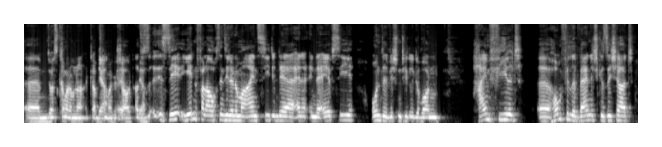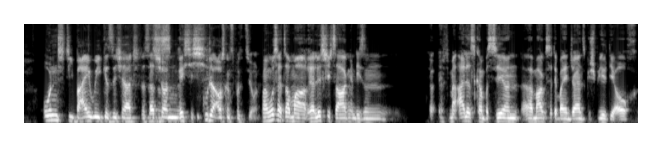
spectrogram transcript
Ähm, du hast gerade mal, glaube ich, ja, schon mal geschaut. also ja. ist jeden Fall auch, sind sie der Nummer 1 Seed in der, in der AFC und Division-Titel gewonnen. Heimfield, äh, Homefield Advantage gesichert und die Bye Week gesichert. Das, das ist schon ist richtig gute Ausgangsposition. Man muss jetzt auch mal realistisch sagen, in diesen alles kann passieren. Äh, Markus hat ja bei den Giants gespielt, die auch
